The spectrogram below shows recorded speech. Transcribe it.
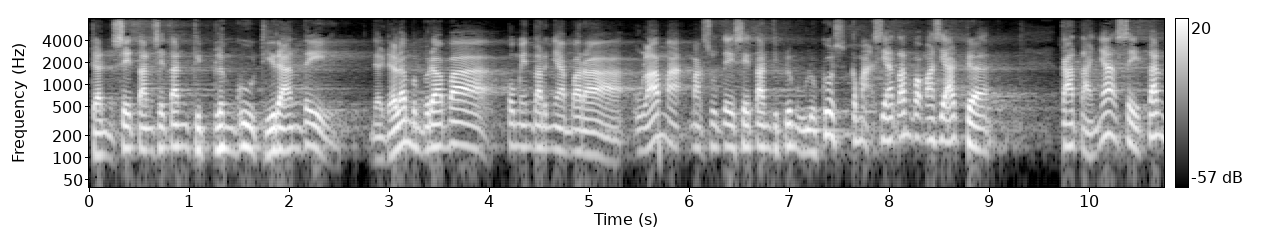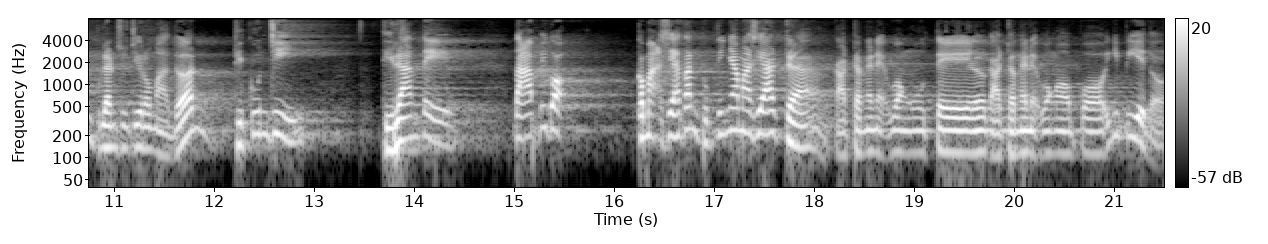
dan setan-setan dibelenggu, dirantai. Nah, dalam beberapa komentarnya para ulama, maksudnya setan dibelenggu lugus, kemaksiatan kok masih ada. Katanya setan bulan suci Ramadan dikunci, dirantai. Tapi kok kemaksiatan buktinya masih ada. Kadang enek wong util, kadang enek wong apa. Ini piye toh?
